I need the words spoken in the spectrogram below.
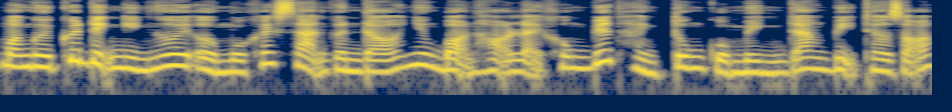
Mọi người quyết định nghỉ ngơi ở một khách sạn gần đó nhưng bọn họ lại không biết hành tung của mình đang bị theo dõi.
